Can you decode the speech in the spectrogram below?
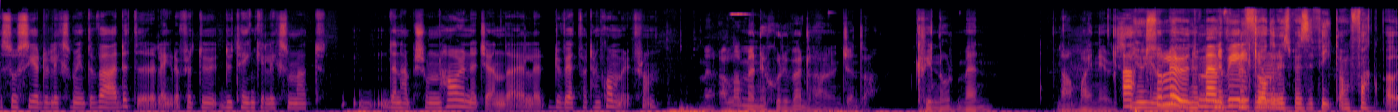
så ser du liksom inte värdet i det längre för att du, du tänker liksom att den här personen har en agenda eller du vet vart han kommer ifrån. Men alla människor i världen har en agenda. Kvinnor, män, non-binaries. Ah. Ah, Jo, jo, Absolut, nu, men nu, vilken- Nu frågar du specifikt om fuckboy.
